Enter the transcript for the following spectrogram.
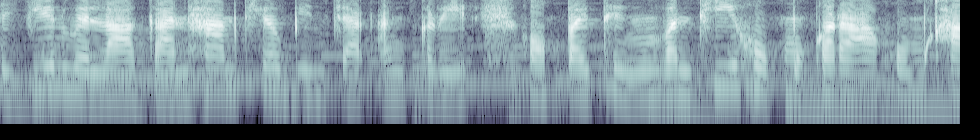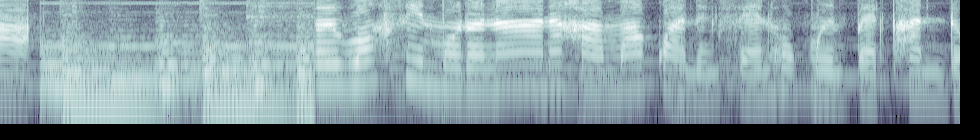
จะยื่นเวลาการห้ามเที่ยวบินจากอังกฤษออกไปถึงวันที่ 6 มกราคมค่ะโดยวัคซีนโมเดอร์นานะคะมากกว่า 168,000 โด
